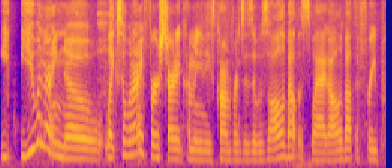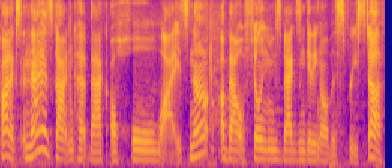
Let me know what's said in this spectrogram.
y- you and I know, like, so when I first started coming to these conferences, it was all about the swag, all about the free products, and that has gotten cut back a whole lot. It's not about filling these bags and getting all this free stuff.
